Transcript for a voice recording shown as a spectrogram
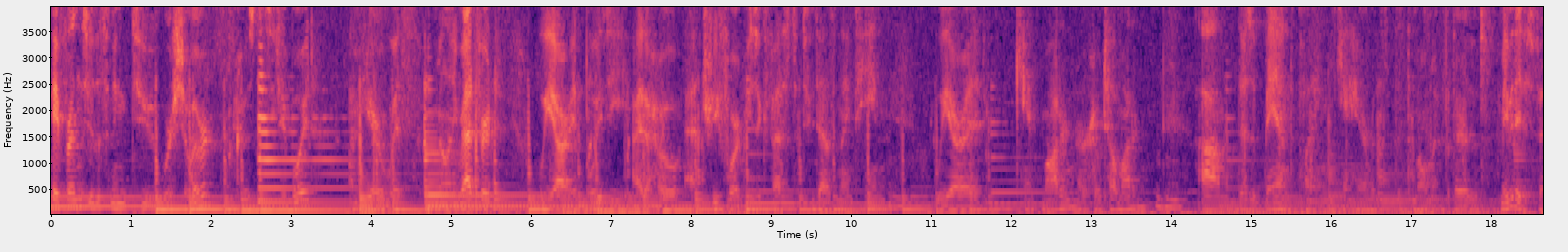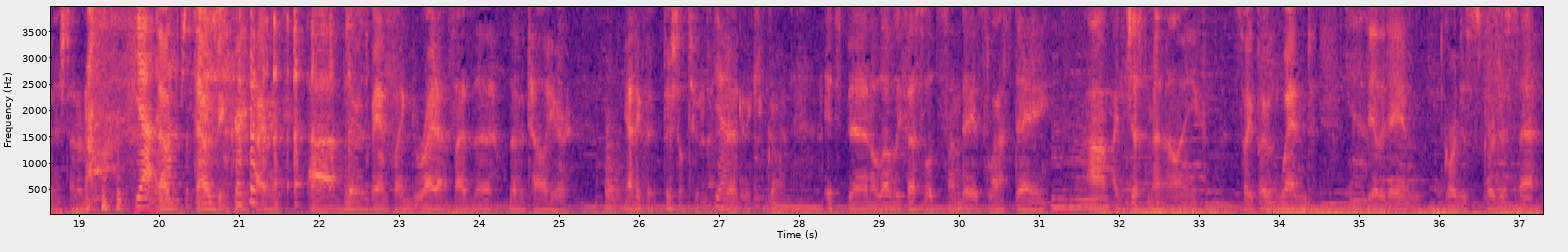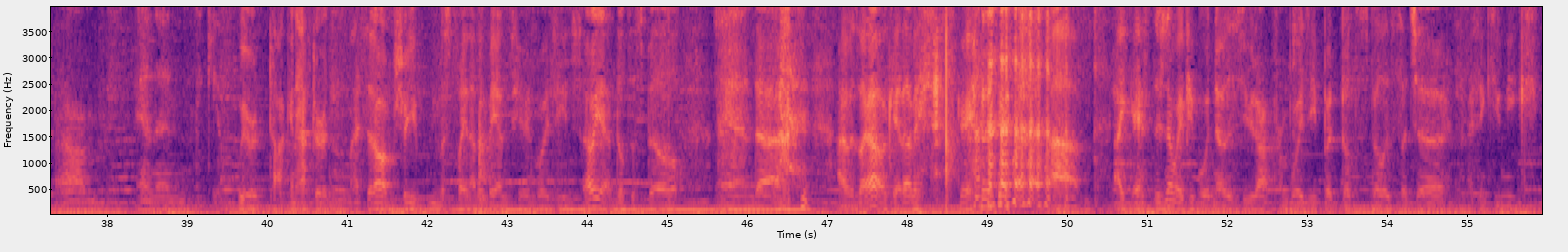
Hey friends, you're listening to Worst Show Ever. I'm your host CJ Boyd. I'm here with Melanie Radford. We are in Boise, Idaho at Treefort Music Fest 2019. We are at Camp Modern or Hotel Modern. Mm-hmm. Um, there's a band playing. You can't hear them at the moment, but there is. A, maybe they just finished. I don't know. Yeah, they that might would, have just That would be great timing. uh, but there was a band playing right outside the, the hotel here. Yeah, I think they're, they're still tuning up. Yeah. They're gonna keep going. It's been a lovely festival. It's Sunday. It's the last day. Mhm. Um, I just met Melanie. Saw you play with Wend Yeah. the other day, and gorgeous, gorgeous set. Um, and then Thank you. we were talking after, and I said, "Oh, I'm sure you, you must play in other bands here in Boise." And she said, "Oh yeah, Built to Spill," and uh, I was like, "Oh, okay, that makes sense. Great." um, I guess there's no way people would know this. You're not from Boise, but Built to Spill is such a, I think, unique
